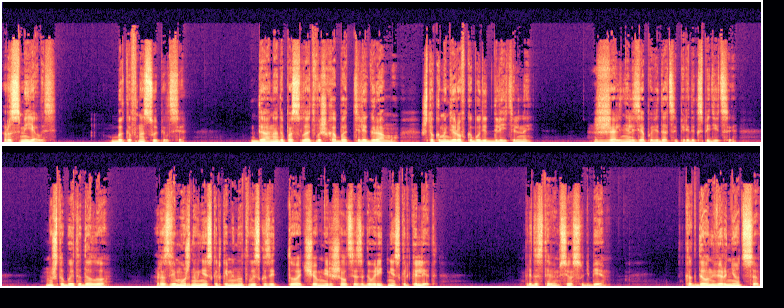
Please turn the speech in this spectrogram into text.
рассмеялась. Быков насупился. «Да, надо послать в Ишхабад телеграмму, что командировка будет длительной. Жаль, нельзя повидаться перед экспедицией. Но что бы это дало? Разве можно в несколько минут высказать то, о чем не решался заговорить несколько лет? Предоставим все судьбе. Когда он вернется,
